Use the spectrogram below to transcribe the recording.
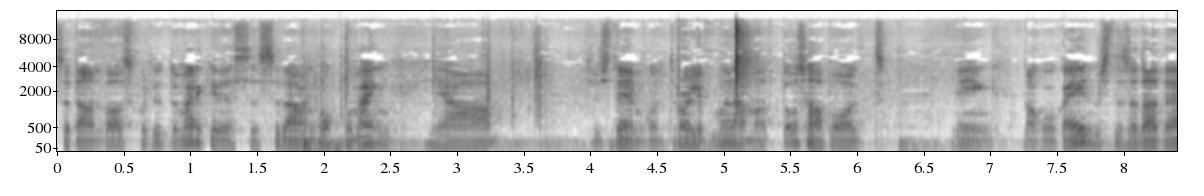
sõda on taas kord jutumärkides, sest sõda on kokkumäng ja süsteem kontrollib mõlemat osapoolt ning nagu ka eelmiste sõdade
